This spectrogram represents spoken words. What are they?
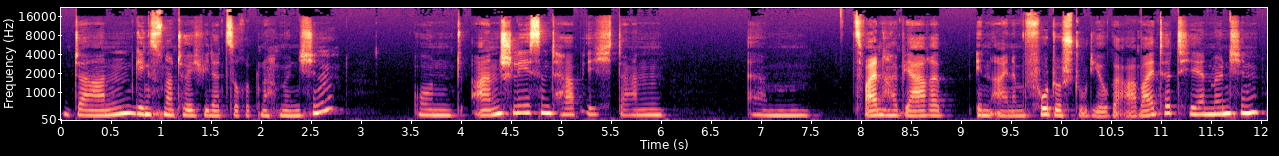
Dann ging es natürlich wieder zurück nach München und anschließend habe ich dann ähm, zweieinhalb Jahre in einem Fotostudio gearbeitet hier in München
